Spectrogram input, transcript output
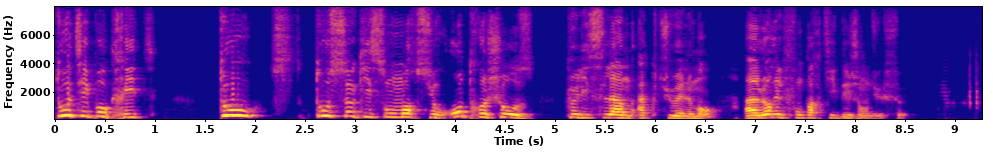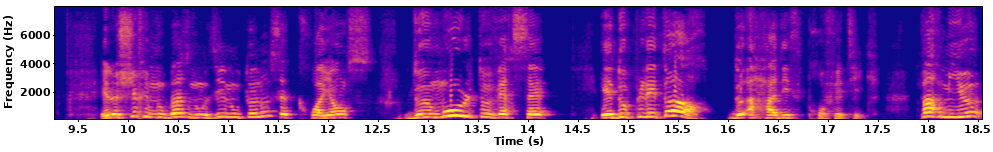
tout hypocrite, tous ceux qui sont morts sur autre chose que l'islam actuellement, alors ils font partie des gens du feu. Et le Cheikh Ibn Baz nous dit, nous tenons cette croyance de moult versets et de pléthore de hadiths prophétiques. Parmi eux,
